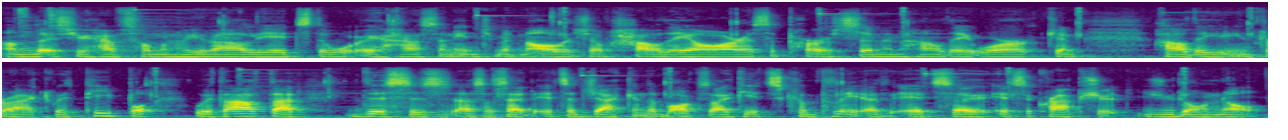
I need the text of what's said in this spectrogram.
unless you have someone who evaluates the who has an intimate knowledge of how they are as a person and how they work and how they interact with people. Without that, this is, as I said, it's a jack in the box. Like it's complete. It's a it's a crapshoot. You don't know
